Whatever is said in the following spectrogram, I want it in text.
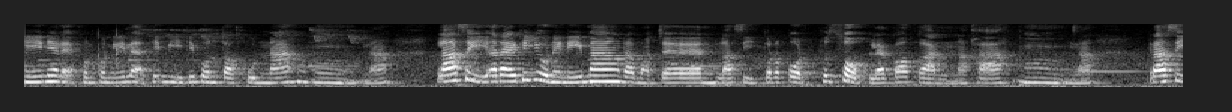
นี้เนี่ยแหละ คนคนนี้แหละที่มีอิทธิพลต่อคุณนะ อืมนะ ราศีอะไรที่อยู่ในนี้บ้างระหมอแจน ราศีกรกฎพฤษภและก็กันนะคะ อืมนะราศี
